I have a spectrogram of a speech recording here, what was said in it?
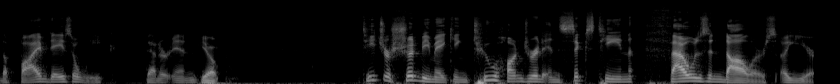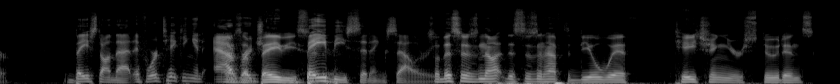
the 5 days a week that are in Yep. teachers should be making $216,000 a year based on that if we're taking an average babysitter. babysitting salary So this is not. This doesn't have to deal with teaching your students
